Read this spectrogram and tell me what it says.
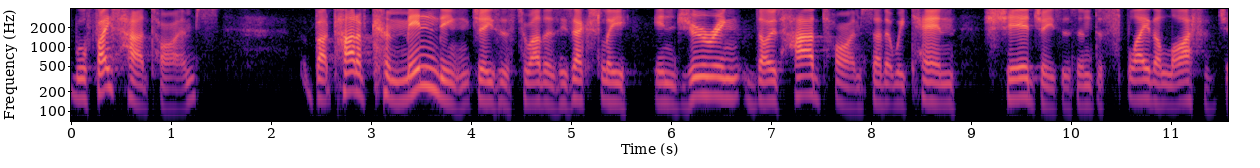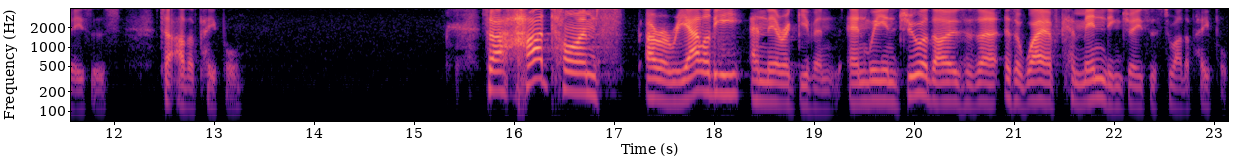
We'll face hard times, but part of commending Jesus to others is actually enduring those hard times so that we can share Jesus and display the life of Jesus to other people. So, hard times are a reality and they're a given, and we endure those as a, as a way of commending Jesus to other people.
